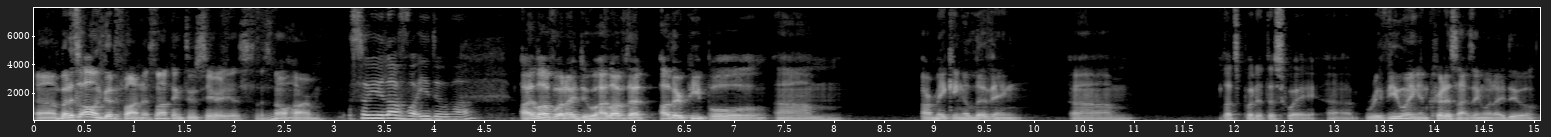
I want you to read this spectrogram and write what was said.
Um, but it's all in good fun. It's nothing too serious. There's no harm. so you love what you do, huh? I love what I do. I love that other people um, are making a living. Um, let's put it this way: uh, reviewing and criticizing what I do.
